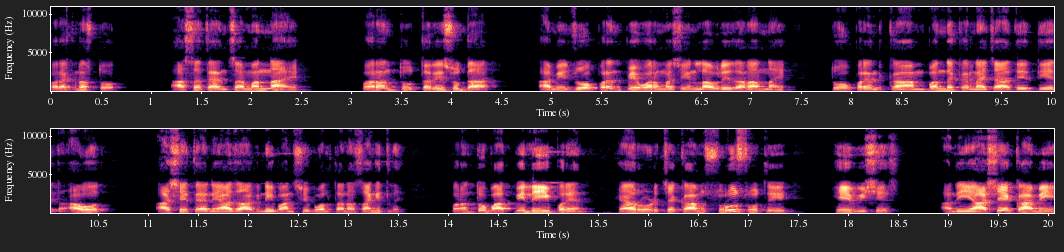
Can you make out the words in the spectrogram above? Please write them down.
फरक नसतो असं त्यांचं म्हणणं आहे. परंतु तरीसुद्धा आम्ही जोपर्यंत पेवर मशीन लावली जाणार नाही तोपर्यंत काम बंद करण्याचे आदेश देत आहोत असे त्याने आज अग्निबाणशी बोलताना सांगितले. परंतु बातमी लिहीपर्यंत ह्या रोडचे काम सुरूच होते हे विशेष. आणि असे कामे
